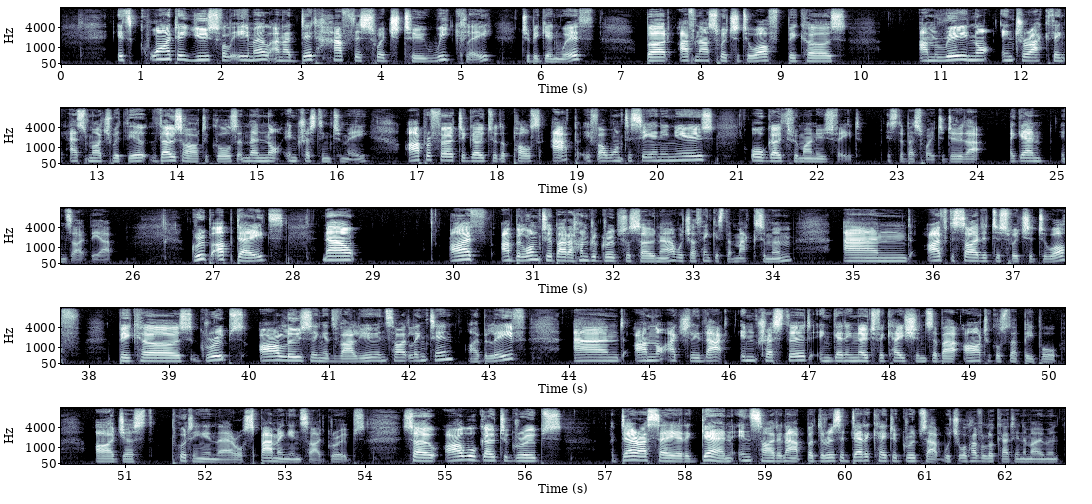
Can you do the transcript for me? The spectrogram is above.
It's quite a useful email, and I did have this switched to weekly to begin with, but I've now switched it to off because I'm really not interacting as much with the, those articles and they're not interesting to me. I prefer to go to the Pulse app if I want to see any news or go through my newsfeed. It's the best way to do that. Again, inside the app. Group updates. Now, I've I belong to about 100 groups or so now, which I think is the maximum. And I've decided to switch it to off because groups are losing its value inside LinkedIn, I believe and I'm not actually that interested in getting notifications about articles that people are just putting in there or spamming inside groups. So I will go to groups, dare I say it again, inside an app, but there is a dedicated groups app which we'll have a look at in a moment.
